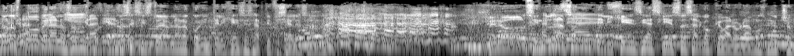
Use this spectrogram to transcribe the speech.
No los puedo ver a los ojos porque no sé si estoy hablando con inteligencias artificiales o no. Pero sin duda son inteligencias y eso es algo que valoramos mucho.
